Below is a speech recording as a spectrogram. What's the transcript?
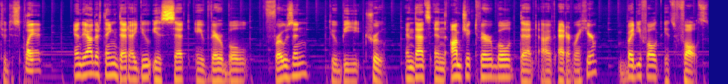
to display it. And the other thing that I do is set a variable frozen to be true. And that's an object variable that I've added right here. By default, it's false.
